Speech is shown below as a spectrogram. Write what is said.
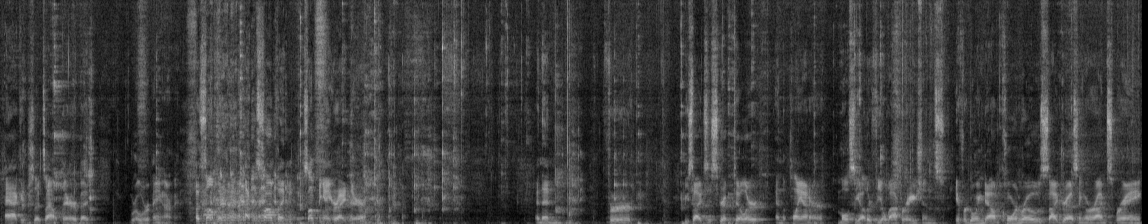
package that's out there, but we're overpaying, aren't we? uh, something, something, something ain't right there. And then for, besides the strip tiller and the planter, most of the other field operations, if we're going down corn rows, side dressing, or I'm spraying,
